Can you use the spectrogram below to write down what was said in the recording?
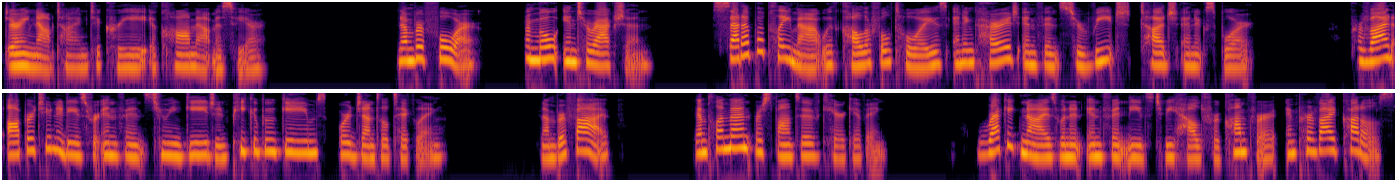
during nap time to create a calm atmosphere. Number four, Promote interaction. Set up a playmat with colorful toys and encourage infants to reach, touch, and explore. Provide opportunities for infants to engage in peekaboo games or gentle tickling. Number five, implement responsive caregiving. Recognize when an infant needs to be held for comfort and provide cuddles.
